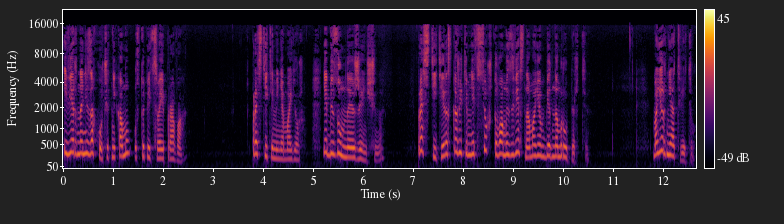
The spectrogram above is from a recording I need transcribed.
и верно не захочет никому уступить свои права. Простите меня, майор, я безумная женщина. Простите и расскажите мне все, что вам известно о моем бедном Руперте. Майор не ответил.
